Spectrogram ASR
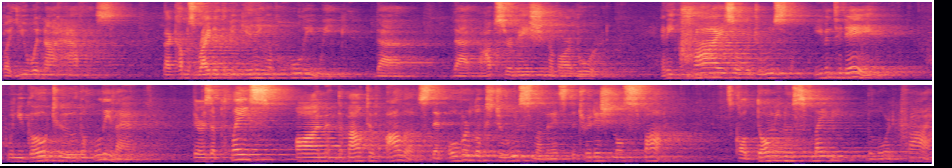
but you would not have this. That comes right at the beginning of Holy Week, that, that observation of our Lord. And he cries over Jerusalem. Even today, when you go to the Holy Land, there is a place on the Mount of Olives that overlooks Jerusalem, and it's the traditional spot. It's called Dominus Flevit, the Lord cried,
